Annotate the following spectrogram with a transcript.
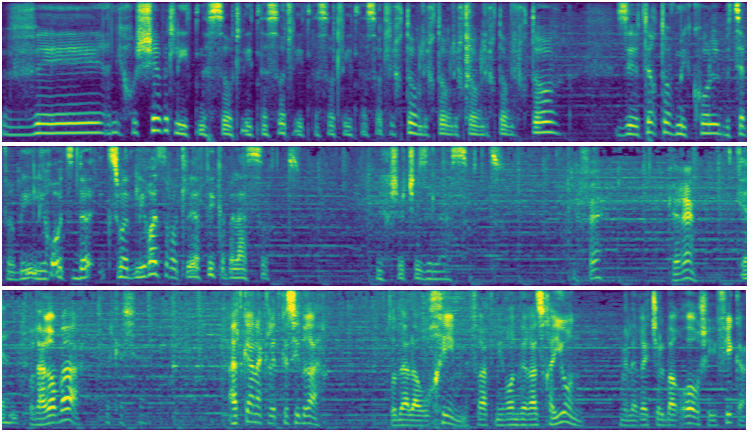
ואני חושבת להתנסות, להתנסות, להתנסות, להתנסות, לכתוב, לכתוב, לכתוב, לכתוב, לכתוב. זה יותר טוב מכל בית ספר, לראות סדרות, זאת אומרת, לראות סדרות, להפיק, אבל לעשות. אני חושבת שזה לעשות. יפה קרן כן, תודה רבה בבקשה. עד כאן הקלט כסדרה. תודה לאורחים אפרת מירון ורז חיון ולרייצ'ל בר אור שהפיקה.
